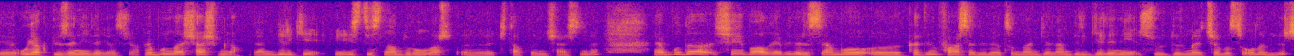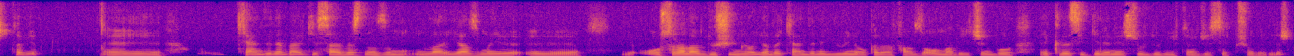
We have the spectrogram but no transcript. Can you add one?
e, uyak düzeniyle yazıyor. Ve bunlar şaşmıyor. Yani bir iki e, istisna durum var e, kitapların içerisinde. E, bu da şey bağlayabiliriz. Yani bu e, kadim Fars edebiyatından gelen bir geleneği sürdürme çabası olabilir. Tabii e, kendine belki serbest nazımla yazmayı e, o sıralar düşünmüyor ya da kendine güveni o kadar fazla olmadığı için bu e, klasik geleneği sürdürme ihtiyacı hissetmiş olabilir.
